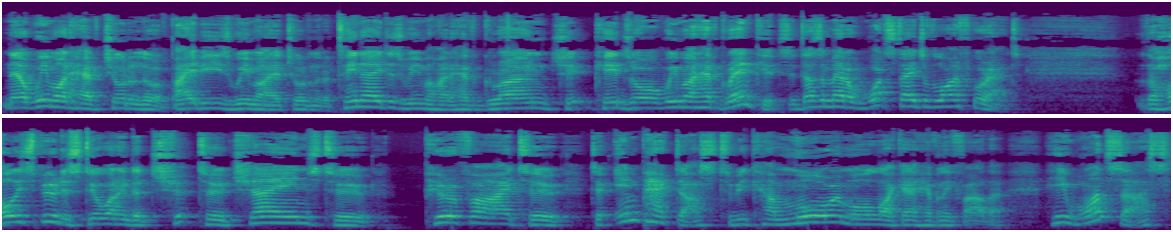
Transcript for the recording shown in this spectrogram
Now, we might have children who are babies, we might have children that are teenagers, we might have grown kids, or we might have grandkids. It doesn't matter what stage of life we're at. The Holy Spirit is still wanting to, ch- to change, to purify, to, to impact us to become more and more like our Heavenly Father. He wants us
